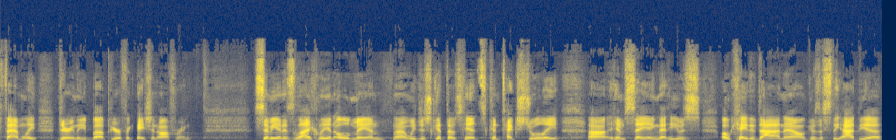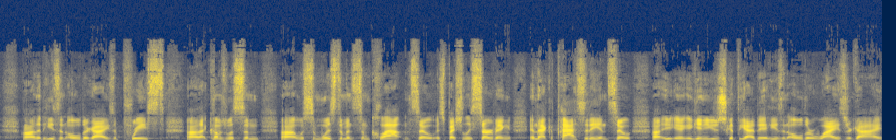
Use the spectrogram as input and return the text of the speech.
family during the uh, purification offering. Simeon is likely an old man. Uh, we just get those hints contextually. Uh, him saying that he was okay to die now gives us the idea uh, that he's an older guy. He's a priest. Uh, that comes with some uh, with some wisdom and some clout, and so especially serving in that capacity. And so uh, again, you just get the idea he's an older, wiser guy.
